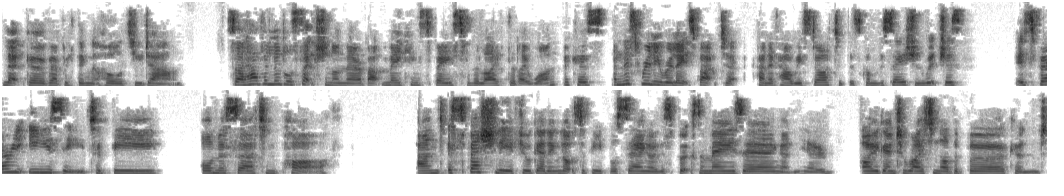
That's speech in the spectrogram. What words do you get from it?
let go of everything that holds you down. So I have a little section on there about making space for the life that I want because, and this really relates back to kind of how we started this conversation, which is it's very easy to be on a certain path. And especially if you're getting lots of people saying, Oh, this book's amazing. And, you know, are you going to write another book? And,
